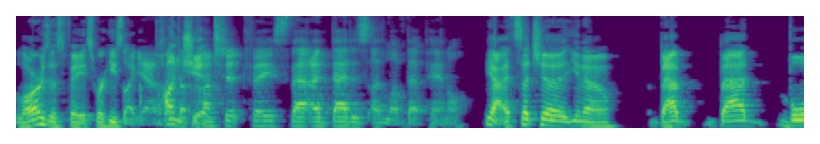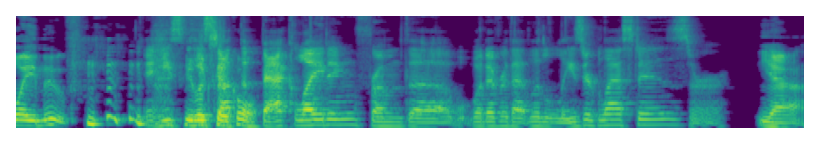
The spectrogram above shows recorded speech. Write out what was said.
Lars's face where he's like, Yeah, punch it. punch it face. That I, that is, I love that panel. Yeah, it's such a, you know, bad, bad boy move. And he's he he's looks so got cool. the backlighting from the whatever that little laser blast is, or Yeah.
